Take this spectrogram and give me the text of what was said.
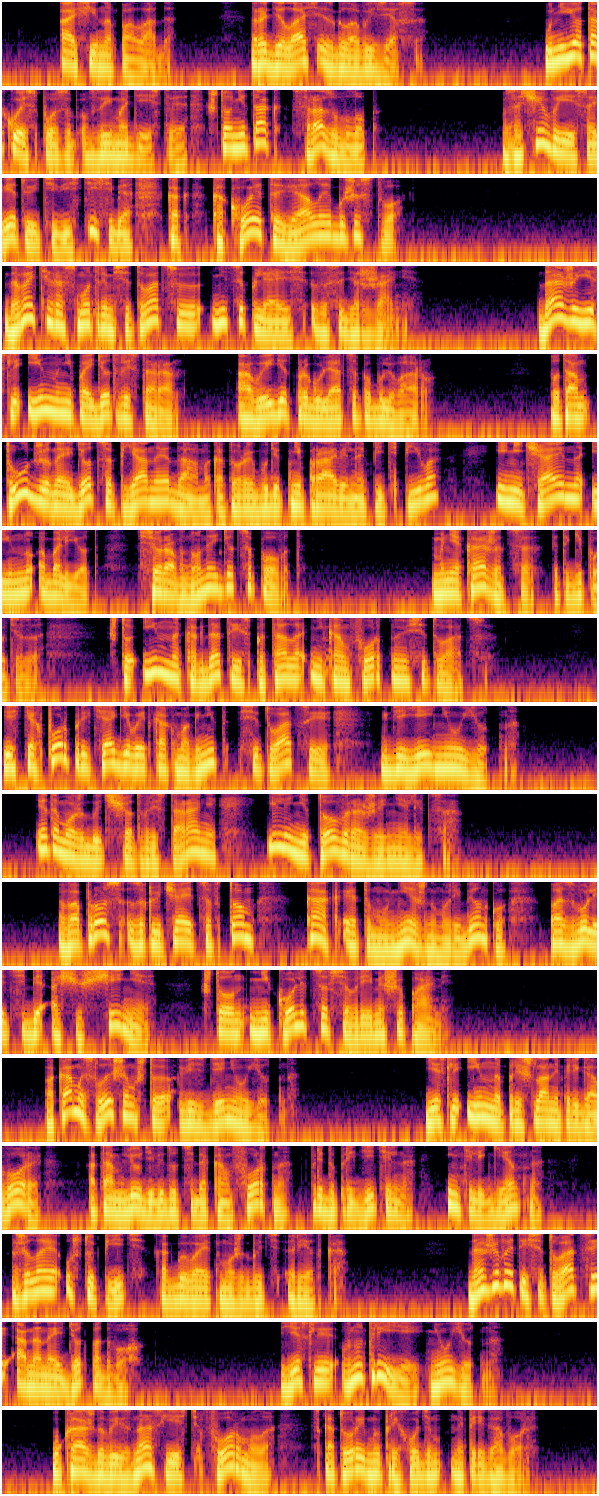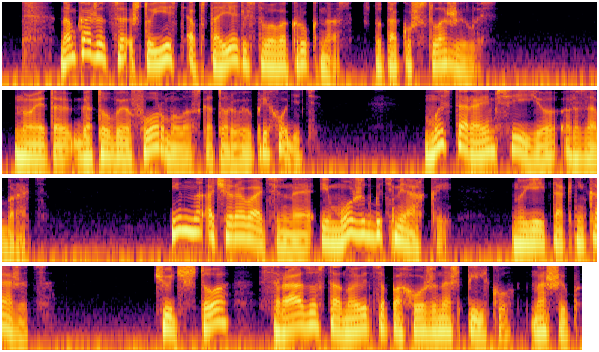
Афина Паллада. Родилась из головы Зевса. У нее такой способ взаимодействия, что не так, сразу в лоб. Зачем вы ей советуете вести себя как какое-то вялое божество? Давайте рассмотрим ситуацию, не цепляясь за содержание. Даже если Инна не пойдет в ресторан, а выйдет прогуляться по бульвару, то там тут же найдется пьяная дама, которая будет неправильно пить пиво и нечаянно Инну обольет. Все равно найдется повод. Мне кажется, это гипотеза, что Инна когда-то испытала некомфортную ситуацию. И с тех пор притягивает как магнит ситуации, где ей неуютно. Это может быть счет в ресторане или не то выражение лица. Вопрос заключается в том, как этому нежному ребенку позволить себе ощущение, что он не колется все время шипами. Пока мы слышим, что везде неуютно. Если Инна пришла на переговоры, а там люди ведут себя комфортно, предупредительно, интеллигентно, желая уступить, как бывает, может быть, редко. Даже в этой ситуации она найдет подвох. Если внутри ей неуютно. У каждого из нас есть формула, с которой мы приходим на переговоры. Нам кажется, что есть обстоятельства вокруг нас, что так уж сложилось. Но это готовая формула, с которой вы приходите мы стараемся ее разобрать. Инна очаровательная и может быть мягкой, но ей так не кажется. Чуть что, сразу становится похоже на шпильку, на шип.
